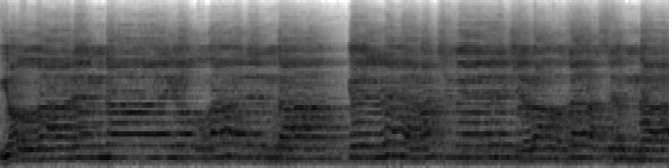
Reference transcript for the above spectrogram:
Yollarında, yollarında Güller açmış ravzasında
